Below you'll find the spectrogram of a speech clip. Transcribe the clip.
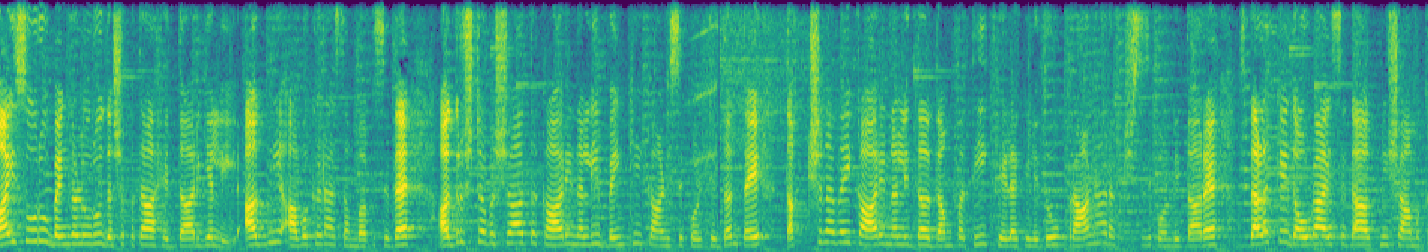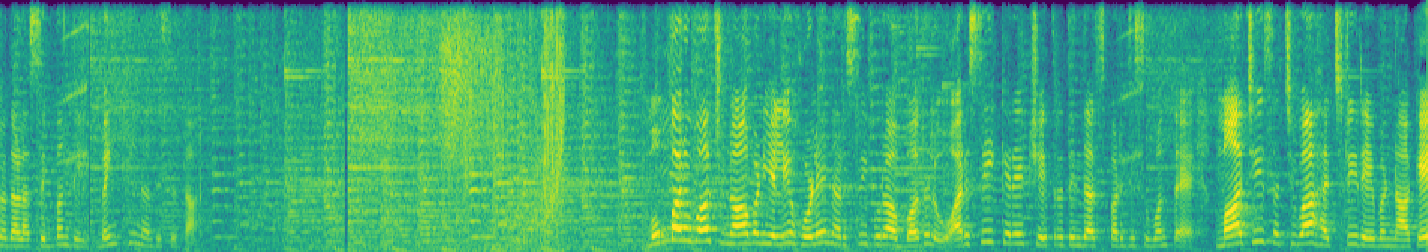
ಮೈಸೂರು, ಬೆಂಗಳೂರು ದಶಪಥ ಹೆದ್ದಾರಿಯಲ್ಲಿ ಅಗ್ನಿ ಅವಘಡ ಸಂಭವಿಸಿದೆ. ಅದೃಷ್ಟವಶಾತ್ ಕಾರಿನಲ್ಲಿ ಬೆಂಕಿ ಕಾಣಿಸಿಕೊಳ್ತಿದ್ದಂತೆ ತಕ್ಷಣವೇ ಕಾರಿನಲ್ಲಿದ್ದ ದಂಪತಿ ಕೆಳಗಿಳಿದು ಪ್ರಾಣ ರಕ್ಷಿಸಿಕೊಂಡಿದ್ದಾರೆ. ಸ್ಥಳಕ್ಕೆ ದೌಡಾಯಿಸಿದ ಅಗ್ನಿಶಾಮಕ ದಳ ಸಿಬ್ಬಂದಿ ಬೆಂಕಿ ನಂದಿಸಿದ್ದಾರೆ. ಮುಂಬರುವ ಚುನಾವಣೆಯಲ್ಲಿ ಹೊಳೆ ನರಸೀಪುರ ಬದಲು ಅರಸೀಕೆರೆ ಕ್ಷೇತ್ರದಿಂದ ಸ್ಪರ್ಧಿಸುವಂತೆ ಮಾಜಿ ಸಚಿವ ಎಚ್ ಡಿ ರೇವಣ್ಣಗೆ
